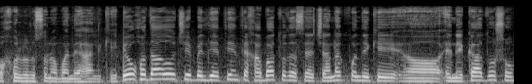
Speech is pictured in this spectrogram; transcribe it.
په خپل رسونه باندې حل کی یو خدا ده چې بلدیتي انتخاباتو د سچانک باندې کې انعقاد وشو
